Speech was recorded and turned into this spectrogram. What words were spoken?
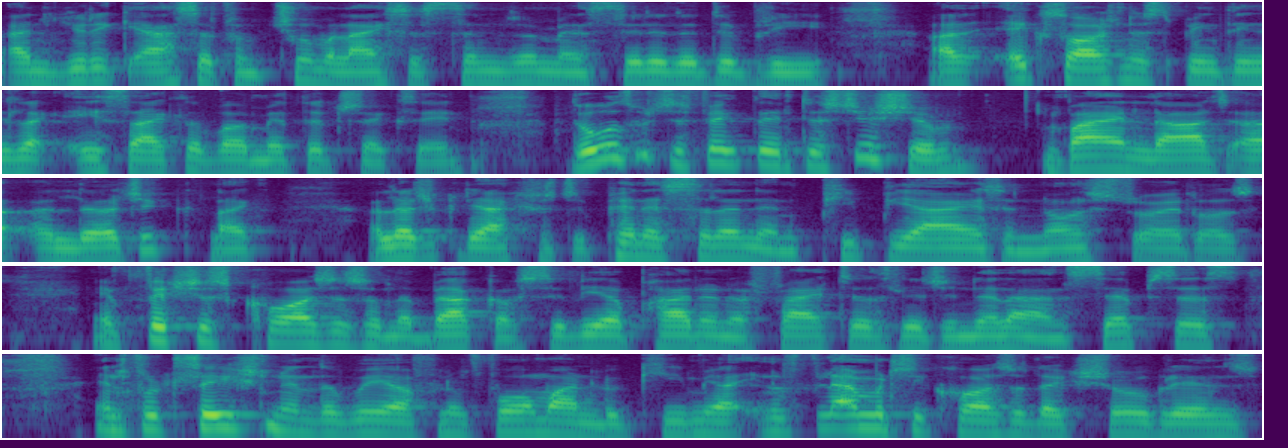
and uric acid from tumor lysis syndrome and cellular debris, and exogenous being things like acyclovir methotrexate. Those which affect the interstitium, by and large, are allergic, like allergic reactions to penicillin and PPIs and nonsteroidals, infectious causes on the back of severe pyelonephritis, legionella, and sepsis, infiltration in the way of lymphoma and leukemia, inflammatory causes like Sjogren's,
